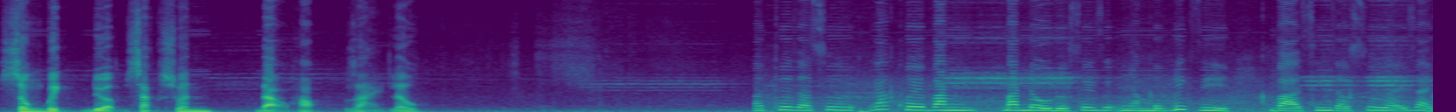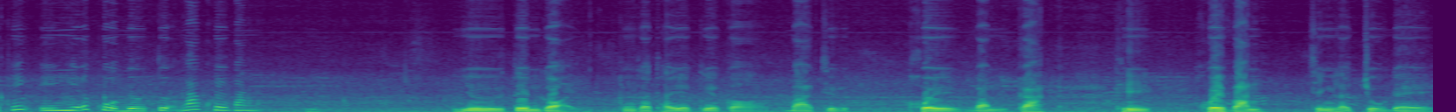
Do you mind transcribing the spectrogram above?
Sông Bích đượm sắc xuân, đạo học dài lâu. Ờ, thưa giáo sư, gác khuê văn ban đầu được xây dựng nhằm mục đích gì và xin giáo sư hãy giải thích ý nghĩa của biểu tượng gác khuê văn. Như tên gọi, chúng ta thấy ở kia có ba chữ khuê văn các thì khuê văn chính là chủ đề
